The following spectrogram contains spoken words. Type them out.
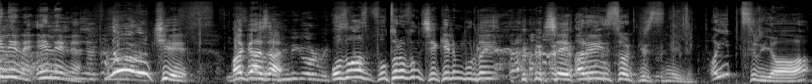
Elini, elini. Elini yakına Ne ver. olur ki? İnsanlar Arkadaşlar elini görmek o zaman fotoğrafını çekelim burada şey araya insert girsin elin. Ayıptır ya.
